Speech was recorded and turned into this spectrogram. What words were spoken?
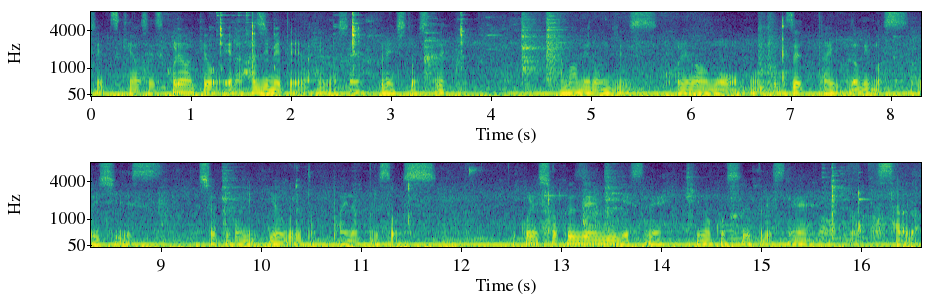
して付け合わせです。これは今日初めて選びましたね。フレンチトーストね。生メロンジュース。これはもう本当絶対飲みます。美味しいです。食後にヨーグルト。パイナップルソース。これ食前にですねきのこスープですね。サラダ。は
